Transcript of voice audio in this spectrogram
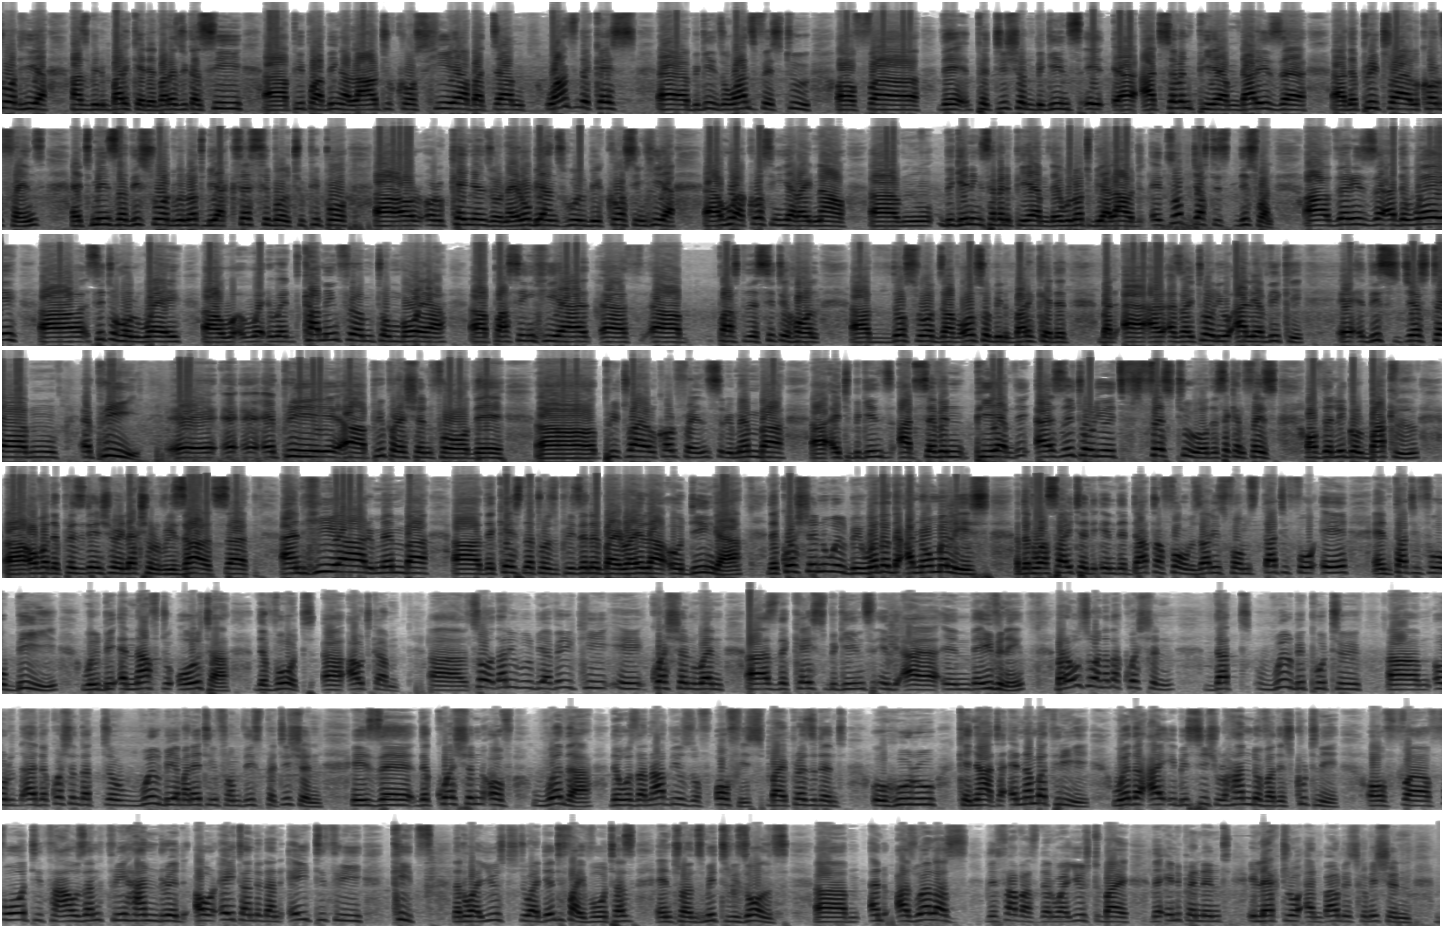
road here has been barricaded, but as you can see, uh, people are being allowed to cross here. But um, once the case uh, begins, or once phase two of uh, the petition begins it, uh, at 7 p.m., that is uh, uh, the pre-trial conference, it means that this road will not be accessible to people or, or Kenyans or Nairobians who will be crossing here, who are crossing here right now. Um, beginning 7 p.m., they will not be allowed. It's not just this, this one. There is the way, City Hall Way, uh, coming from Tom Mboya, uh, passing here. Uh, past the city hall uh, those roads have also been barricaded but uh, as i told you earlier vicky uh, this is just um, a pre uh, a, a pre uh, preparation for the pre-trial conference. Remember it begins at 7 p.m as i told you it's phase two or the second phase of the legal battle over the presidential election results. And here remember the case that was presented by Raila Odinga. The question will be whether the anomalies that were cited in the data forms that is forms 34a and 34b will be enough to alter the vote uh, outcome uh, so that will be a very key uh, question when uh, as the case begins in the uh, in the evening but also another question that will be put to um, or uh, the question that uh, will be emanating from this petition is uh, the question of whether there was an abuse of office by President Uhuru Kenyatta. And number three, whether IEBC should hand over the scrutiny of uh, 40,300 or 883 kits that were used to identify voters and transmit results, um, and as well as the servers that were used by the Independent Electoral and Boundaries Commission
